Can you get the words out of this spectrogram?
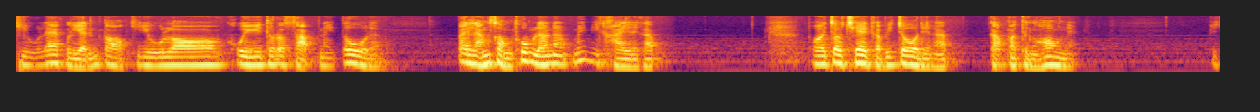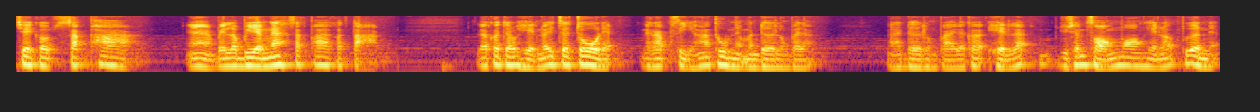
คิวแลกเหรียญต่อคิวรอคุยโทรศัพท์ในตู้เนี่ยไปหลังสองทุ่มแล้วเนี่ยไม่มีใครเลยครับ พอเจ้าเชษกับพี่โจเนี่ยนะครับ กลับมาถึงห้องเนี่ยพี่เชษก็ซักผ้าอ่าเป็นระเบียงนะซักผ้าก็ตาก แล้วก็จะเห็นว่าไอ้เจ้าโจเนี่ยนะครับสี่ห้าทุ่มเนี่ยมันเดินลงไปแล้วนะเดินลงไปแล้วก็เห็นแล้วอยู่ชั้นสองมองเห็นแล้วเพื่อนเนี่ย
